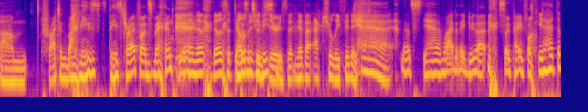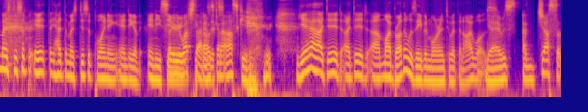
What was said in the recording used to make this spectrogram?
um, frightened by these these tripods, man. Yeah, and there, there was a There was a television series that never actually finished. Yeah, and that's yeah. Why do they do that? It's so painful. It had the most disapp- it had the most disappointing ending of any series. So you watched that? I was going to ask you. Yeah, I did. I did. Um, my brother was even more into it than I was. yeah, it was uh, just a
